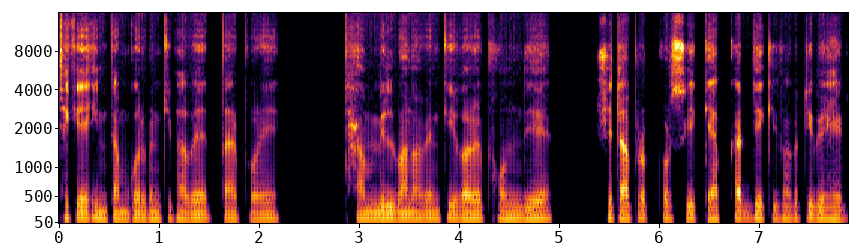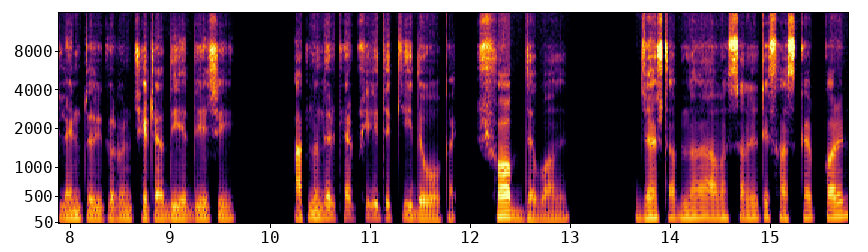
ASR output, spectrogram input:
থেকে ইনকাম করবেন কীভাবে, তারপরে থামবিল বানাবেন কীভাবে ফোন দিয়ে। সেটা আপলোড করছি। ক্যাপকাট দিয়ে কীভাবে টিভি হেডলাইন তৈরি করবেন সেটা দিয়ে দিয়েছি। আপনাদেরকে আর ফ্রিতে কী দেবো ভাই? সব দেবো আমি। জাস্ট আপনারা আমার চ্যানেলটি সাবস্ক্রাইব করেন।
